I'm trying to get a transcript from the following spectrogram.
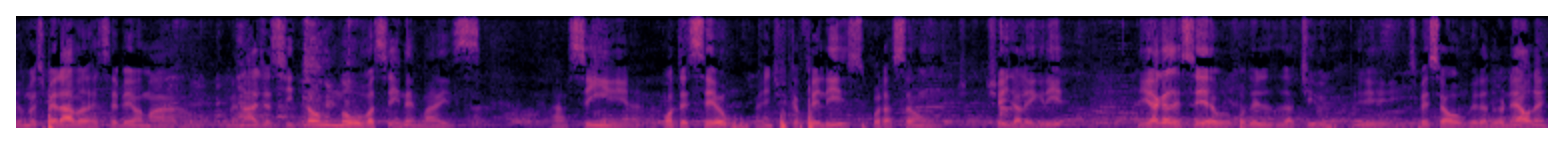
Eu não esperava receber uma homenagem assim tão nova assim, né, mas assim aconteceu. A gente fica feliz, coração cheio de alegria. E agradecer o Poder Legislativo, em especial o vereador Nel, né?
